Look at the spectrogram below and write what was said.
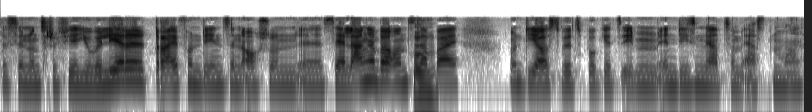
Das sind unsere vier Juweliere. Drei von denen sind auch schon äh, sehr lange bei uns Mhm. dabei. Und die aus Würzburg jetzt eben in diesem Jahr zum ersten Mal.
